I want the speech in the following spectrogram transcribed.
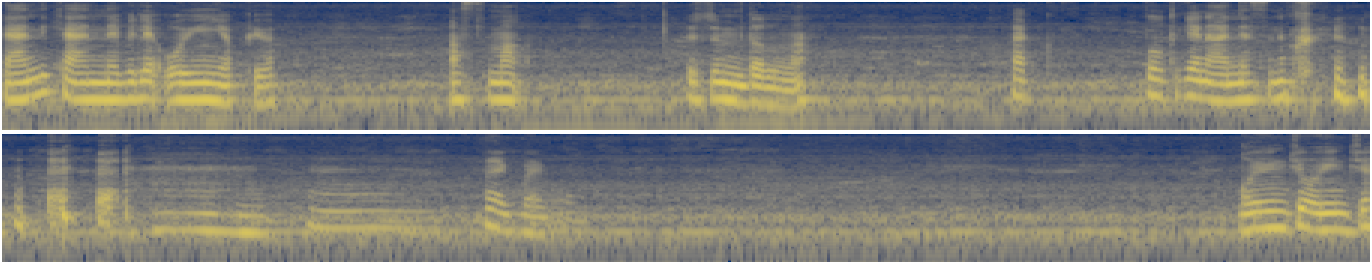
Kendi kendine bile oyun yapıyor. Asma üzüm dalına. Bak buldu gene annesinin kuyruğunu. bak bak. Oyuncu oyuncu.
